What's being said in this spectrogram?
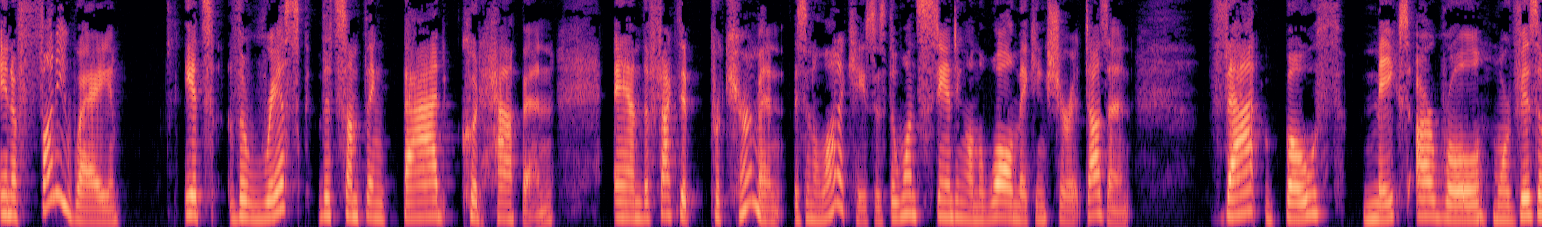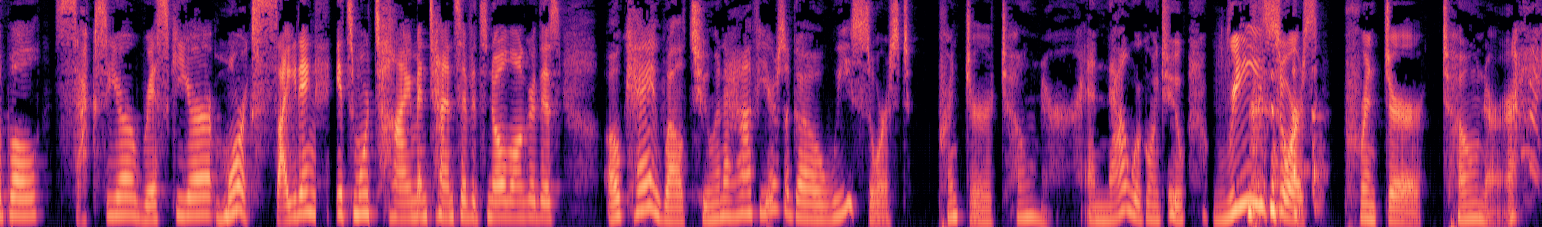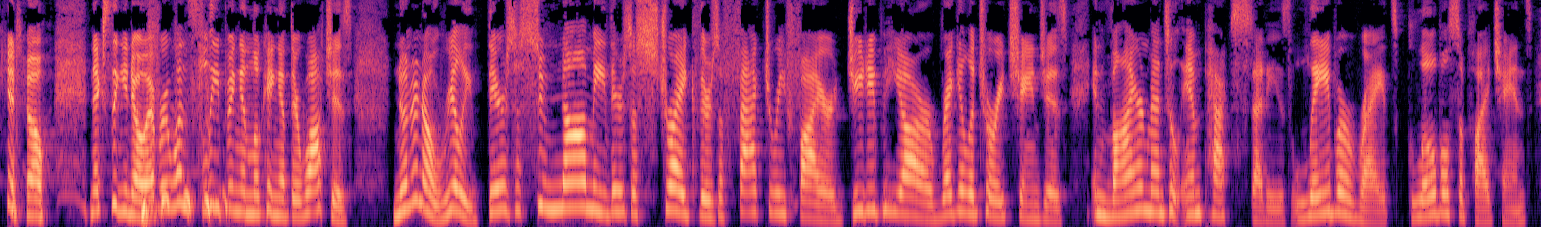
in a funny way, it's the risk that something bad could happen. And the fact that procurement is, in a lot of cases, the one standing on the wall making sure it doesn't, that both makes our role more visible, sexier, riskier, more exciting. It's more time intensive. It's no longer this, okay, well, two and a half years ago, we sourced printer toner. And now we're going to resource printer toner. you know, next thing you know, everyone's sleeping and looking at their watches. No, no, no, really. There's a tsunami, there's a strike, there's a factory fire, GDPR, regulatory changes, environmental impact studies, labor rights, global supply chains.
